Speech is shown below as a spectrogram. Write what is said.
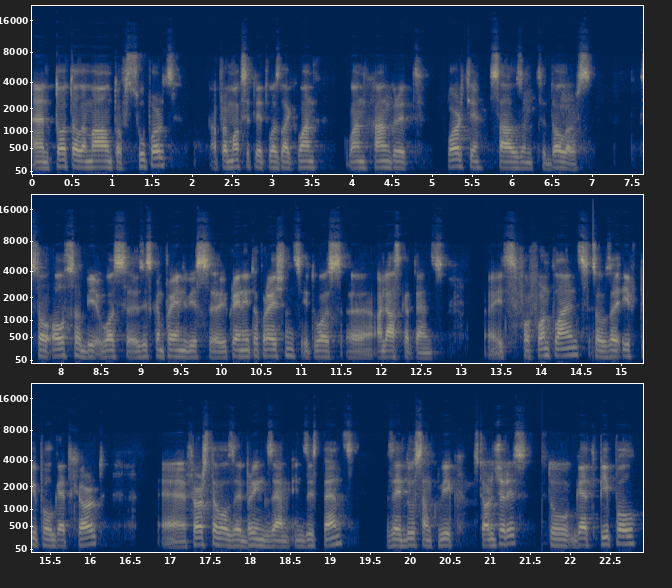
and total amount of supports approximately it was like one one hundred forty thousand dollars so also be, was uh, this campaign with uh, Ukrainian operations. It was uh, Alaska tents. Uh, it's for front lines, so that if people get hurt, uh, first of all they bring them in these tents. They do some quick surgeries to get people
